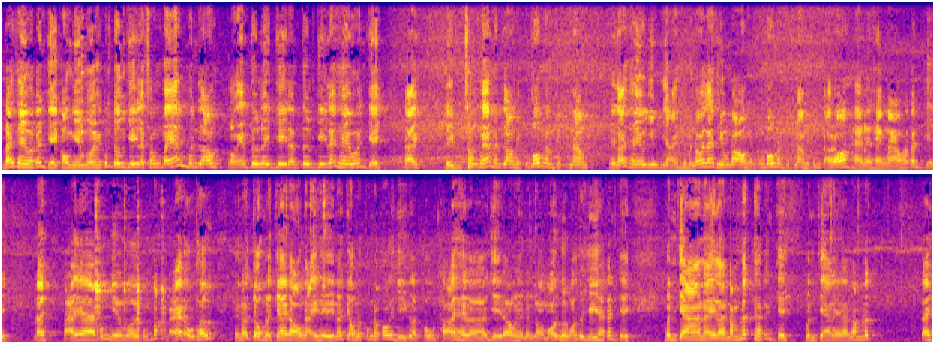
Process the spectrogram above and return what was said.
Lấy theo các anh chị? Còn nhiều người cũng tư duy là sông bé, minh long. Còn em tư duy là tư duy lấy theo các anh chị? Đây, thì sông bé, minh long thì cũng bốn năm chục năm. Thì lấy theo như vậy thì mình nói lấy theo non thì cũng bốn năm chục năm thì cũng cỡ đó. Hàng này hàng màu ha các anh chị? Đây, tại à, cũng nhiều người cũng bắt bẻ đủ thứ. Thì nói chung là chơi đồ này thì nói chung nó cũng đâu có cái gì là cụ thể hay là cái gì đâu. Thì mình là mỗi người mỗi tư duy ha các anh chị. Bình trà này là 5 lít ha các anh chị. Bình trà này là 5 lít. Đây,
